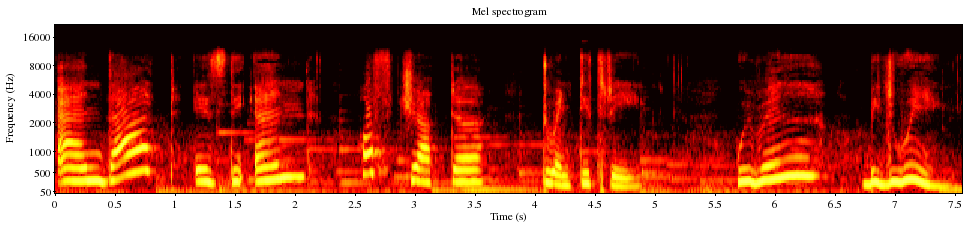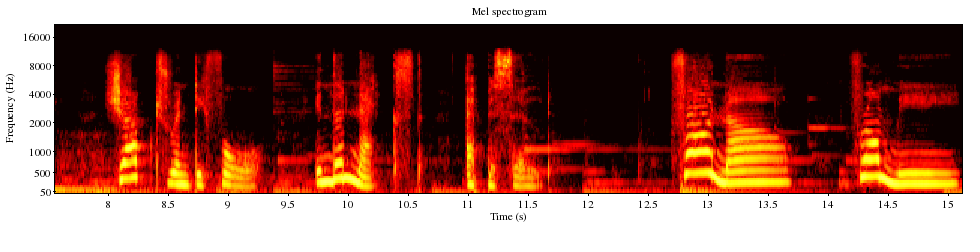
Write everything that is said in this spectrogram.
And that is the end of chapter 23. We will be doing chapter 24 in the next episode. For now, from me,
